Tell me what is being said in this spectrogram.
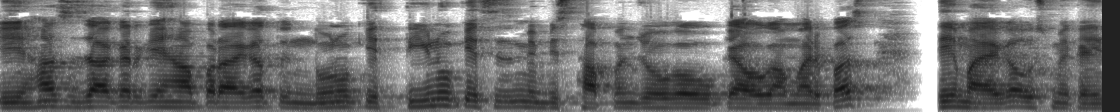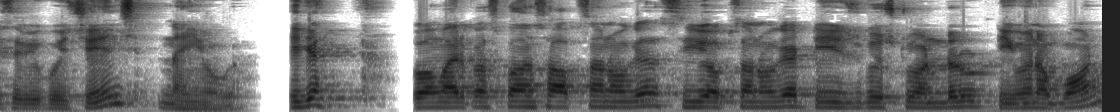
ये यहाँ से जा करके यहाँ पर आएगा तो इन दोनों के, तीनों केसेस में विस्थापन जो होगा, वो क्या होगा हमारे पास? सेम आएगा, उसमें कहीं से भी कोई चेंज नहीं होगा। ठीक है? तो हमारे पास कौन सा ऑप्शन हो गया? सी ऑप्शन हो गया t is to under t one upon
